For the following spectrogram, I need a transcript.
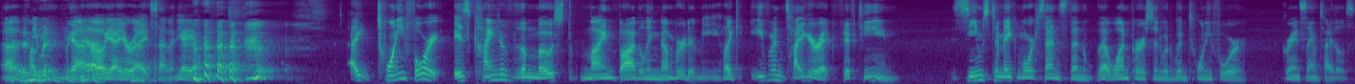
Uh, Yeah, didn't he probably- win? Yeah. Yeah. Oh, yeah, you're Yeah. right. Seven. Yeah, yeah. I 24 is kind of the most mind-boggling number to me. Like even Tiger at 15 seems to make more sense than that one person would win 24 Grand Slam titles.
